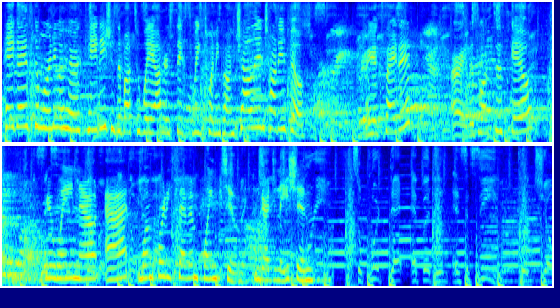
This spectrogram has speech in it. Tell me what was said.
Hey guys, good morning. We're here with Keiry. She's about to weigh out her six week, 20 pound challenge. How do you feel? Are you excited? Yeah. All right, let's walk to the scale. You're weighing out at 147.2. Congratulations. So put that effort in and succeed. Put your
